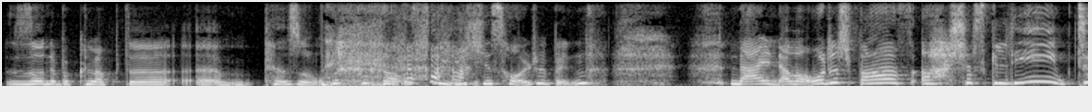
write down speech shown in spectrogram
so eine bekloppte ähm, Person raus, wie ich es heute bin. Nein, aber ohne Spaß. Oh, ich hab's geliebt.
